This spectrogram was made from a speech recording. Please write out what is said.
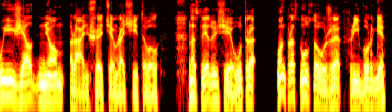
уезжал днем раньше, чем рассчитывал. На следующее утро он проснулся уже в Фрибурге,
